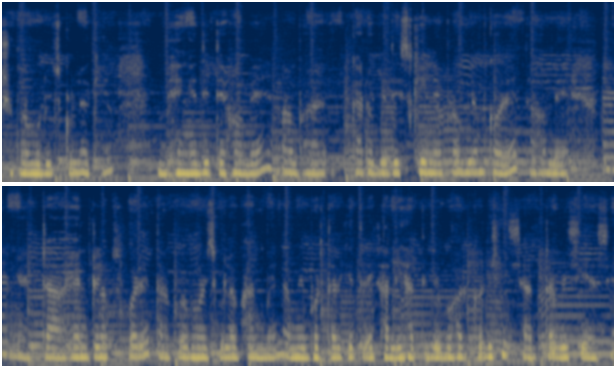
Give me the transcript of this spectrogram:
শুকনো মরিচগুলোকে ভেঙে দিতে হবে। আবার কারও যদি স্কিনে প্রবলেম করে, তাহলে একটা হ্যান্ড গ্লাভস পরে তারপর মরিচগুলো ভাঙবেন। আমি ভর্তার ক্ষেত্রে খালি হাতে ব্যবহার করি, স্বাদটা বেশি আসে।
